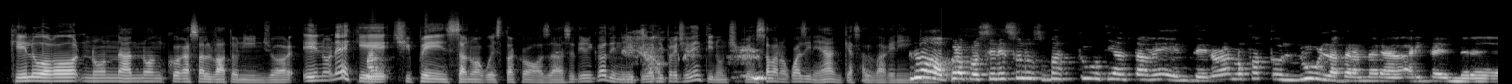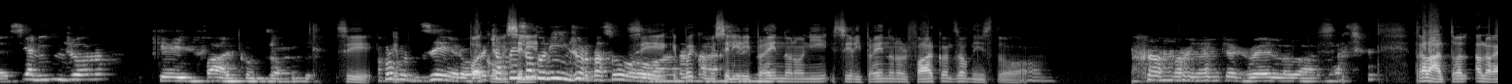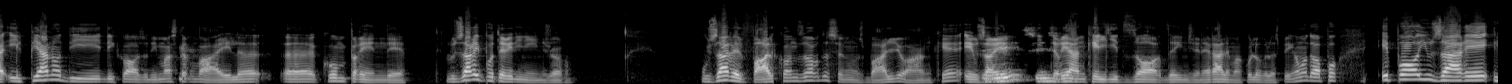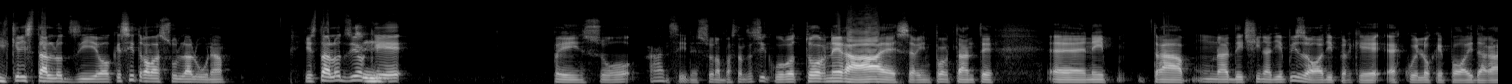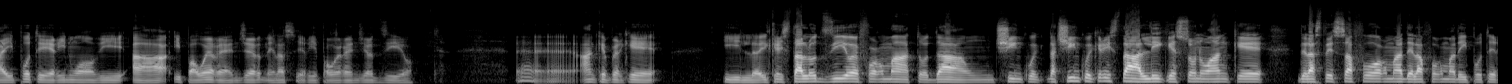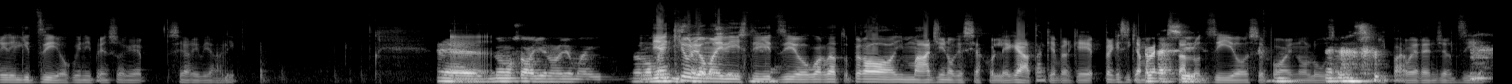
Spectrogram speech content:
che loro non hanno ancora salvato Ninjor. E non è che Ma- ci pensano a questa cosa, se ti ricordi negli episodi precedenti non ci pensavano quasi neanche a salvare Ninjor. No, proprio se ne sono sbattuti altamente, non hanno fatto nulla per andare a, riprendere sia Ninjor che il Falcon Zord. Sì, Ma proprio zero. poi Ci ha pensato li- Ninjor da solo. Sì, che poi come se li riprendono, ni- si riprendono il Falcon Zord in sto... Mamma mia, anche quello, guarda. Sì. Tra l'altro, allora, il piano di, di coso, di Master Vile, eh, comprende l'usare i poteri di Ninjor, usare il Falcon Zord, se non sbaglio, anche, e usare Sì, sì, in teoria sì. anche gli Zord in generale, ma quello ve lo spieghiamo dopo, e poi usare il Cristallo Zio, che si trova sulla Luna. Cristallo Zio che penso, anzi ne sono abbastanza sicuro, tornerà a essere importante eh, nei- tra una decina di episodi perché è quello che poi darà i poteri nuovi ai Power Ranger nella serie Power Ranger Zio. Eh, anche perché il, il cristallo Zio è formato da, un cinque, da 5 cristalli che sono anche della stessa forma della forma dei poteri degli Zio, quindi penso che si arriverà lì. Eh, Eh, non lo so, io non li ho mai... Neanche io li ho mai visti gli zio, ho guardato, però immagino che sia collegata, anche perché, perché si chiama Beh, Cristallo sì. Zio se poi non lo usano sì. i Power Ranger Zio.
